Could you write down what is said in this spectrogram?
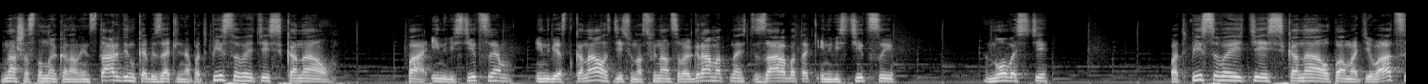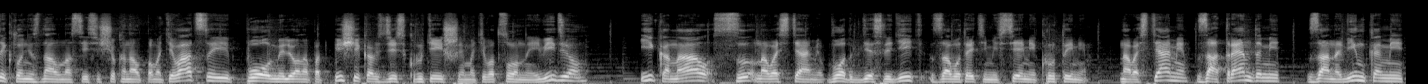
Наш основной канал Инстардинг, обязательно подписывайтесь. Канал по инвестициям, инвест-канал. Здесь у нас финансовая грамотность, заработок, инвестиции, новости. Подписывайтесь, канал по мотивации. Кто не знал, у нас есть еще канал по мотивации. Полмиллиона подписчиков, здесь крутейшие мотивационные видео. И канал с новостями. Вот где следить за вот этими всеми крутыми новостями, за трендами, за новинками,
